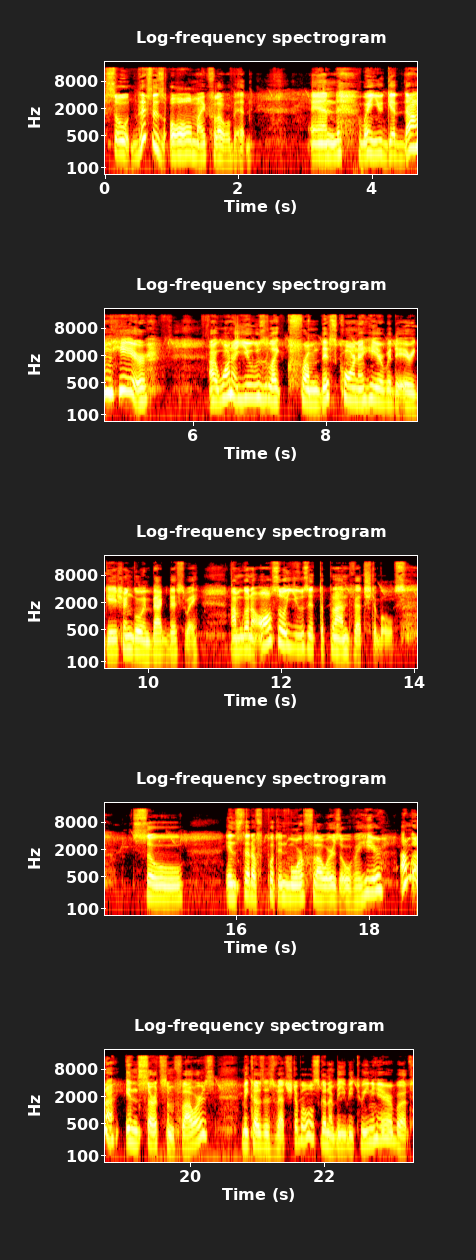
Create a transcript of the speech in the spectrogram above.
So this is all my flower bed. And when you get down here I want to use like from this corner here with the irrigation going back this way. I'm gonna also use it to plant vegetables so instead of putting more flowers over here I'm gonna insert some flowers because this vegetable is gonna be between here but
